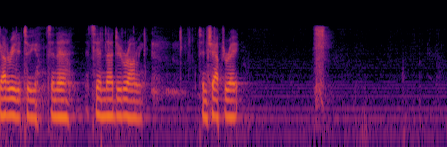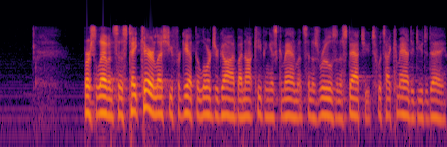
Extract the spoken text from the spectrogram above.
Got to read it to you. It's in, uh, it's in uh, Deuteronomy. It's in chapter 8. Verse 11 says, Take care lest you forget the Lord your God by not keeping his commandments and his rules and his statutes, which I commanded you today,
